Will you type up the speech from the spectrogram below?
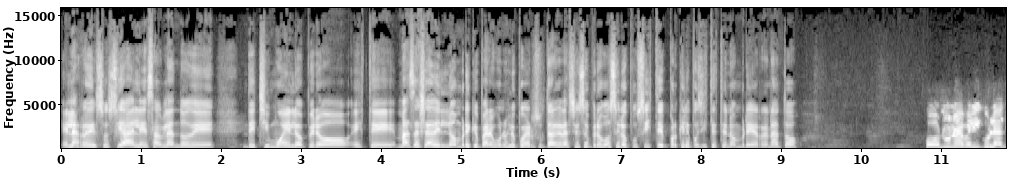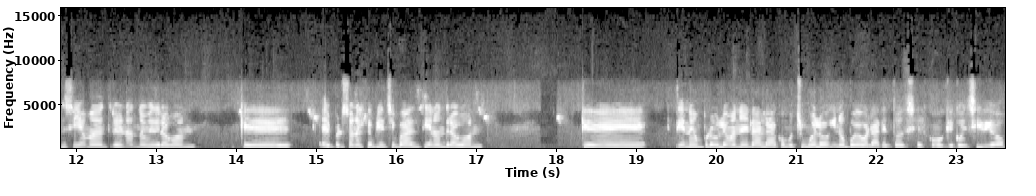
en las redes sociales hablando de, de Chimuelo, pero este, más allá del nombre que para algunos le puede resultar gracioso, pero vos se lo pusiste, ¿por qué le pusiste este nombre, Renato? Por una película que se llama Entrenando mi dragón, que el personaje principal tiene un dragón que tiene un problema en el ala como chimuelo y no puede volar. Entonces es como que coincidió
